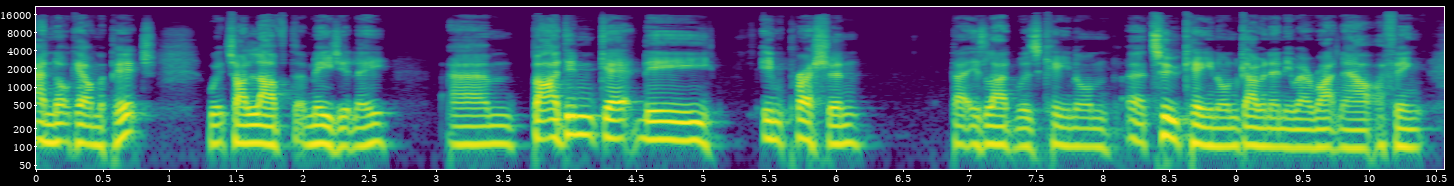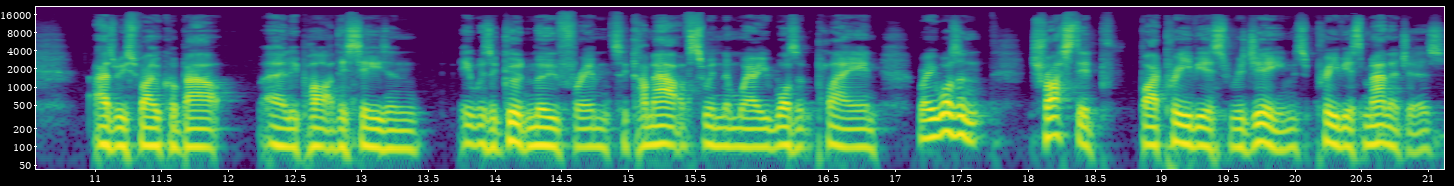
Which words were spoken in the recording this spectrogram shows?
and not get on the pitch, which I loved immediately. Um, but I didn't get the impression that his lad was keen on, uh, too keen on going anywhere right now. I think, as we spoke about early part of this season, it was a good move for him to come out of Swindon where he wasn't playing, where he wasn't trusted by previous regimes, previous managers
